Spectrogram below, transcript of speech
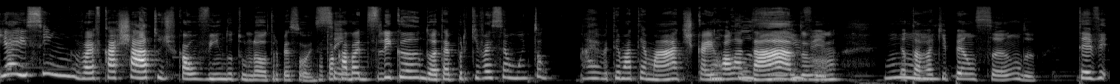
E aí sim, vai ficar chato de ficar ouvindo o turno da outra pessoa. Então sim. tu acaba desligando, até porque vai ser muito. Ai, vai ter matemática e rola dado. Hum. Eu tava hum. aqui pensando. Teve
